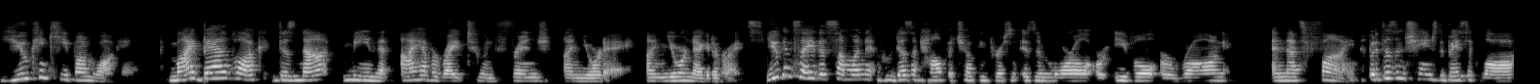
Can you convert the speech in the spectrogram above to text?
you can keep on walking. My bad luck does not mean that I have a right to infringe on your day, on your negative rights. You can say that someone who doesn't help a choking person is immoral or evil or wrong, and that's fine. But it doesn't change the basic law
